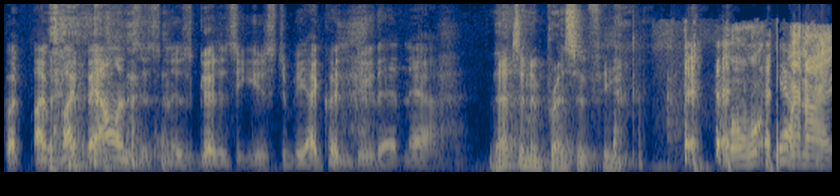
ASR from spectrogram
but I, my balance isn't as good as it used to be. I couldn't do that now. That's an impressive feat. well, yeah. when I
